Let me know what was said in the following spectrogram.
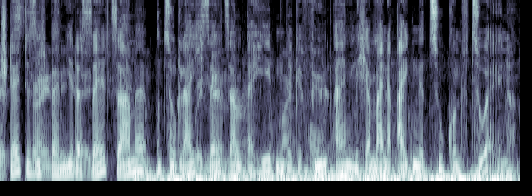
stellte sich bei mir das seltsame und zugleich seltsam erhebende Gefühl ein, mich an meine eigene Zukunft zu erinnern.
